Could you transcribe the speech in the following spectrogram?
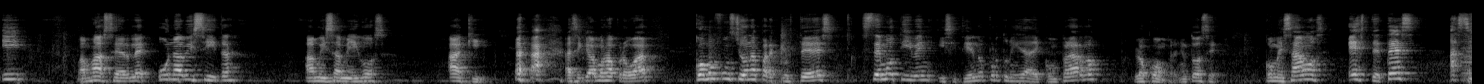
y vamos a hacerle una visita a mis amigos aquí. Así que vamos a probar cómo funciona para que ustedes se motiven y si tienen oportunidad de comprarlo, lo compren. Entonces, comenzamos este test así.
